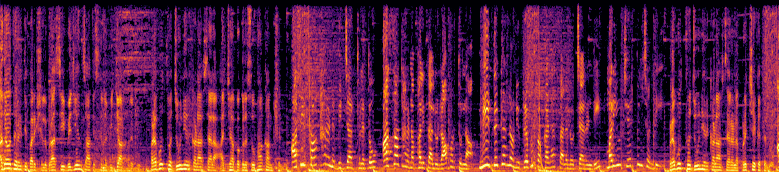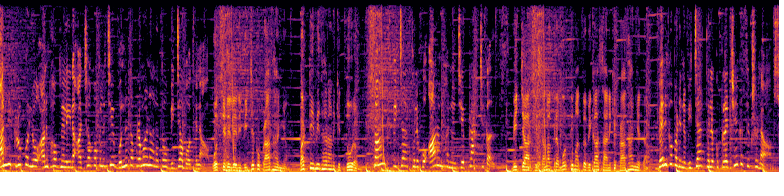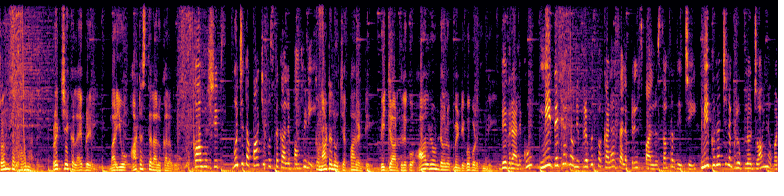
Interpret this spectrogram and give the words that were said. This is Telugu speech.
పదవ తరగతి పరీక్షలు వ్రాసి విజయం సాధిస్తున్న విద్యార్థులకు ప్రభుత్వ జూనియర్ కళాశాల అధ్యాపకుల శుభాకాంక్షలు. అతి సాధారణ విద్యార్థులతో అసాధారణ ఫలితాలు రాబడుతున్న మీ దగ్గరలోని ప్రభుత్వ కళాశాలలో చేరండి మరియు చేర్పించండి. ప్రభుత్వ జూనియర్ కళాశాలల ప్రత్యేకతలు. అన్ని గ్రూపుల్లో అనుభవజ్ఞులైన అధ్యాపకులచే ఉన్నత ప్రమాణాలతో విద్యాబోధన. ఒత్తిడి లేని విద్యకు ప్రాధాన్యం బట్టి విధానానికి దూరం. సైన్స్ విద్యార్థులకు ఆరంభం నుంచే ప్రాక్టికల్స్ విద్యార్థి సమగ్ర మూర్తిమత్వ వికాసానికి ప్రాధాన్యత. వెనుకబడిన విద్యార్థులకు ప్రత్యేక శిక్షణ. సొంత భవనాలు ప్రత్యేక లైబ్రరీ మరియు ఆట స్థలాలు కలవు. స్కాలర్షిప్స్ ఉచిత పాఠ్య పుస్తకాల పంపిణీ. ఒక మాటలో చెప్పాలంటే విద్యార్థులకు ఆల్ రౌండ్ డెవలప్మెంట్ ఇవ్వబడుతుంది. వివరాలకు మీ దగ్గరలోని ప్రభుత్వ కళాశాల ప్రిన్సిపాల్ను సంప్రదించి మీకు నచ్చిన గ్రూప్లో జాయిన్ అవ్వండి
